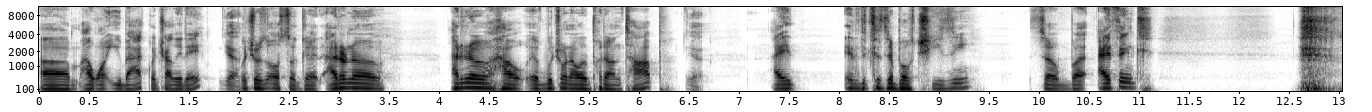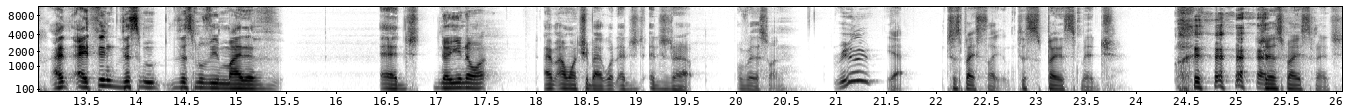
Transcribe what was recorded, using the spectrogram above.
um, I Want You Back with Charlie Day, yeah which was also good. I don't know, I don't know how if- which one I would put on top. Yeah. I because they're both cheesy. So, but I think, I I think this this movie might have edged. No, you know what? I, I Want You Back would edge edged it out over this one really Yeah. just by slight, just by a smidge, just by a smidge.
